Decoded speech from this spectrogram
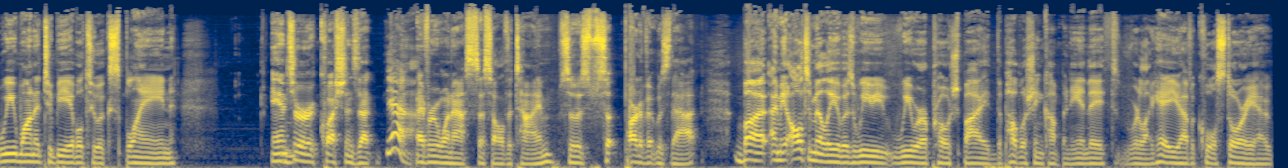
we wanted to be able to explain. Answer questions that Yeah. everyone asks us all the time. So, it's, so part of it was that. But I mean, ultimately, it was we we were approached by the publishing company and they th- were like, "Hey, you have a cool story. I,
